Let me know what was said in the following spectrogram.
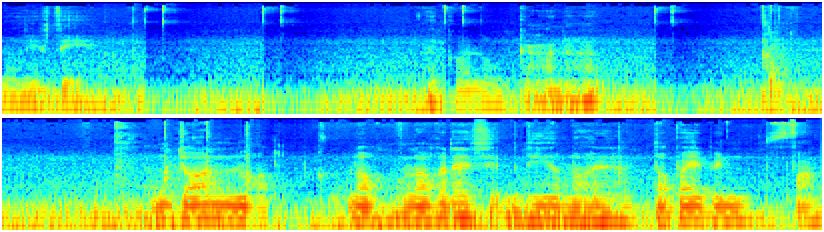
ดวงที่4แล้วก็ลงกาวนะครับ วงจรหลอดหลอดของเราก็ได้เสร็จเป็นที่เรียบร้อยนะครับ ต่อไปเป็นฝั่ง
